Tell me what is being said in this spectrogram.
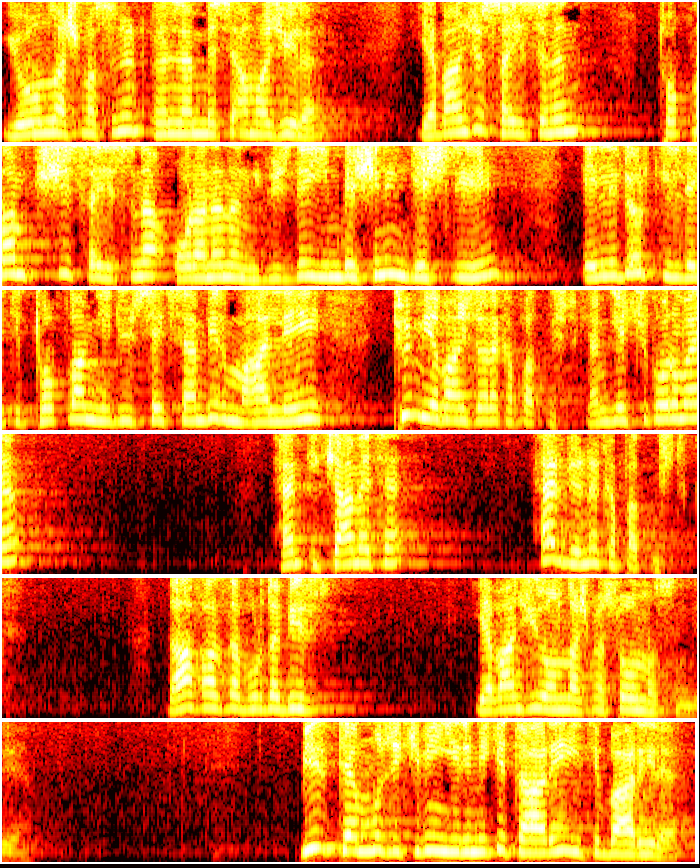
yoğunlaşmasının önlenmesi amacıyla yabancı sayısının toplam kişi sayısına oranının yüzde 25'inin geçtiği 54 ildeki toplam 781 mahalleyi tüm yabancılara kapatmıştık. Hem geçici korumaya hem ikamete her birine kapatmıştık. Daha fazla burada bir yabancı yoğunlaşması olmasın diye. 1 Temmuz 2022 tarihi itibariyle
